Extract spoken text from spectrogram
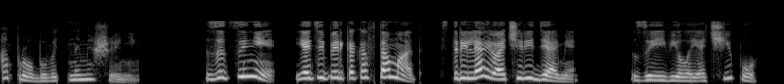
опробовать на мишени. «Зацени! Я теперь как автомат! Стреляю очередями!» заявила я Чипу,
